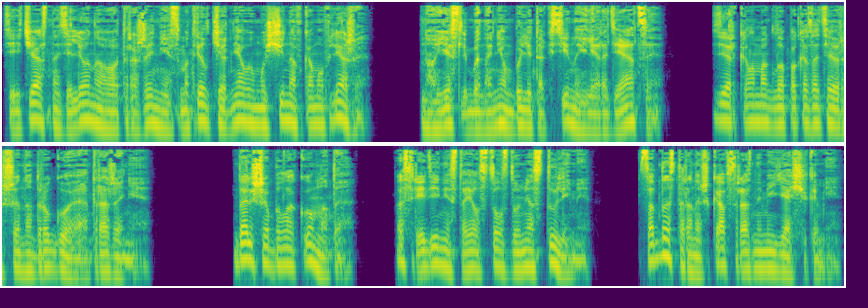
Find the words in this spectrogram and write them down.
Сейчас на зеленого отражения смотрел чернявый мужчина в камуфляже. Но если бы на нем были токсины или радиация, зеркало могло показать совершенно другое отражение. Дальше была комната. Посредине стоял стол с двумя стульями. С одной стороны шкаф с разными ящиками.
